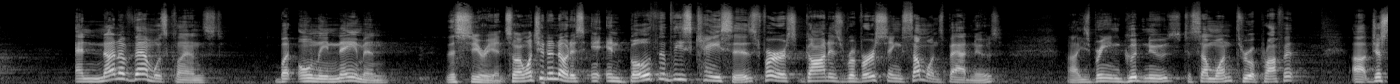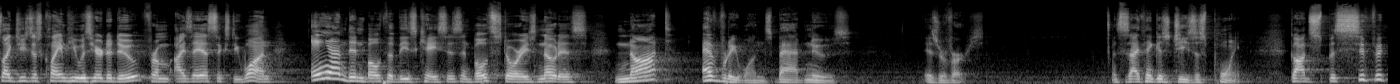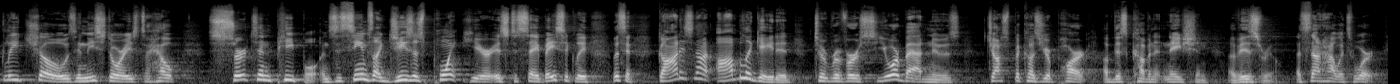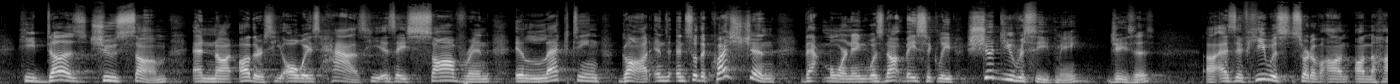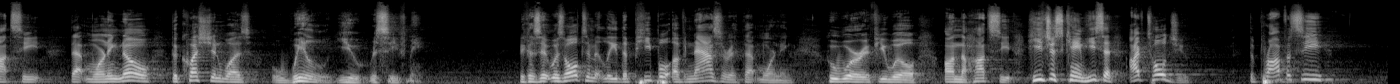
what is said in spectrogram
and none of them was cleansed, but only Naaman the Syrian. So I want you to notice in, both of these cases, first, God is reversing someone's bad news. Uh, he's bringing good news to someone through a prophet, uh, just like Jesus claimed he was here to do from Isaiah 61. And in both of these cases, in both stories, notice not everyone's bad news is reversed. This, is, I think, is Jesus' point. God specifically chose in these stories to help certain people. And it seems like Jesus' point here is to say basically, listen, God is not obligated to reverse your bad news just because you're part of this covenant nation of Israel. That's not how it's worked. He does choose some and not others. He always has. He is a sovereign, electing God. And, and so the question that morning was not basically, should you receive me, Jesus, uh, as if he was sort of on, on the hot seat that morning. No, the question was, Will you receive me? Because it was ultimately the people of Nazareth that morning who were, if you will, on the hot seat. He just came, he said, I've told you, the prophecy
